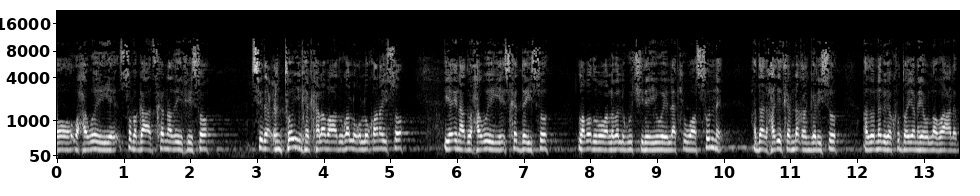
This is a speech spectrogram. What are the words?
oo waxa weeye subaga aad nadiifiso sida cuntooyinka kaleba aad uga luqluqanayso iyo inaad waxa weeye iska dayso. Labaduba waa laba lagu jideeye wey laakiin waa sunne. Haddaad xadiidkan dhaqan geliso adoo nabiga ku dayanaya wallahu aclam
